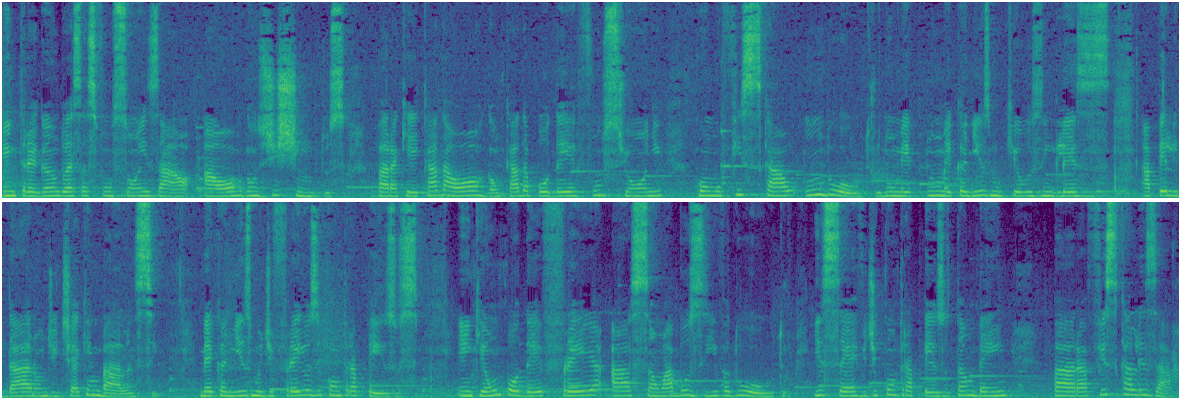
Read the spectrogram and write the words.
entregando essas funções a, a, órgãos distintos, para que cada órgão, cada poder funcione como fiscal um do outro, num, me, num mecanismo que os ingleses apelidaram de check and balance mecanismo de freios e contrapesos, em que um poder freia a ação abusiva do outro e serve de contrapeso também para fiscalizar,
